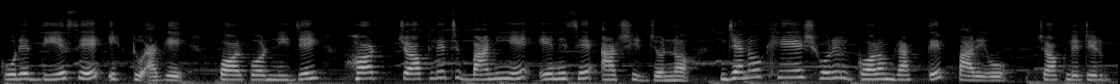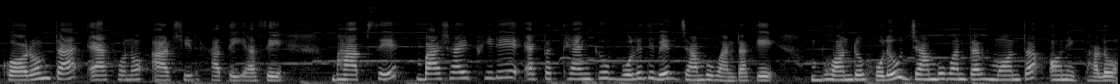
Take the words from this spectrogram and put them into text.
করে দিয়েছে একটু আগে। পরপর নিজেই হট চকলেট বানিয়ে এনেছে আরশির জন্য। যেন খেয়ে শরীর গরম রাখতে পারে ও চকলেটের গরমটা এখনও আরশির হাতেই আছে। ভাবছে বাসায় ফিরে একটা থ্যাংক ইউ বলে দিবে জাম্বুবানটাকে। ভণ্ড হলেও জাম্বুবানটার মনটা অনেক ভালো।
